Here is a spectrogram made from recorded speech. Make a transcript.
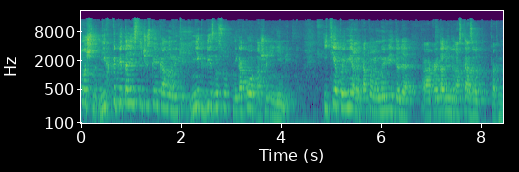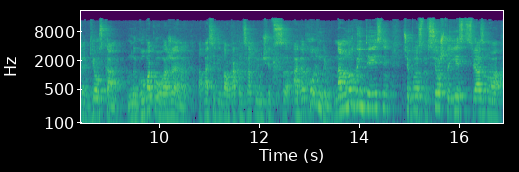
точно ни к капиталистической экономике, ни к бизнесу никакого отношения не имеют. И те примеры, которые мы видели, э, когда люди рассказывают, как, например, Геоскан, глубоко уважаемый относительно того, как он сотрудничает с агрохолдингами, намного интереснее, чем просто все, что есть связанного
